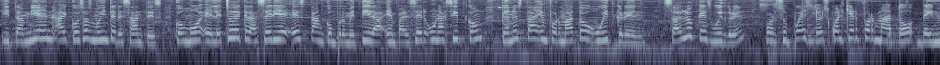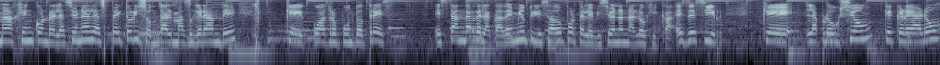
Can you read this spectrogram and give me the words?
Y también hay cosas muy interesantes, como el hecho de que la serie es tan comprometida en parecer una sitcom que no está en formato Whitgreen. ¿Sabes lo que es Whitgreen? Por supuesto, es cualquier formato de imagen con relación al aspecto horizontal más grande que 4.3, estándar de la academia utilizado por televisión analógica. Es decir, que la producción que crearon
